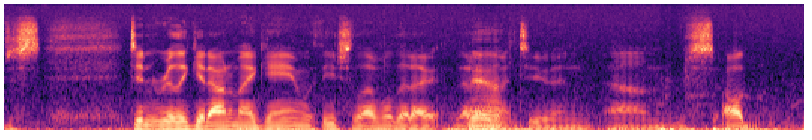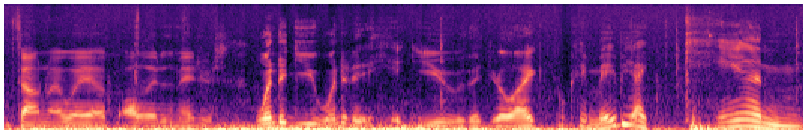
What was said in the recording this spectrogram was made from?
just didn't really get out of my game with each level that I that Yeah. I went to, and um, just all found my way up all the way to the majors. when did you? When did it hit you that you're like, okay, maybe I can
